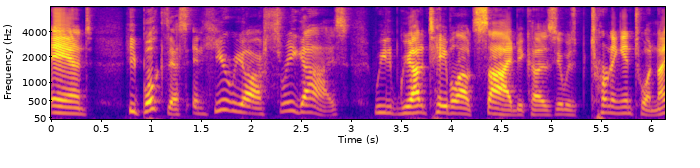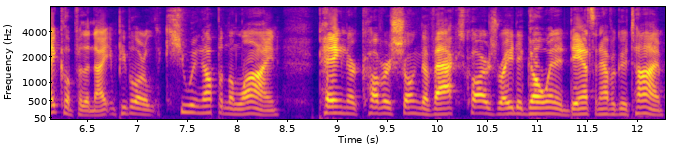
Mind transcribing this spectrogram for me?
And he booked this, and here we are, three guys. We, we got a table outside because it was turning into a nightclub for the night, and people are queuing up in the line, paying their covers, showing the Vax cards, ready to go in and dance and have a good time.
